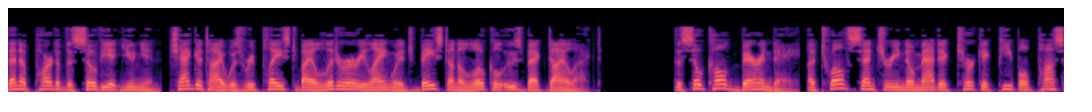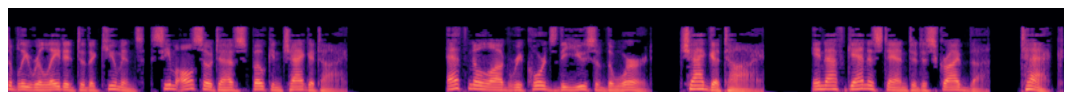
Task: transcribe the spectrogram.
then a part of the Soviet Union, Chagatai was replaced by a literary language based on a local Uzbek dialect. The so-called Baranday, a 12th-century nomadic Turkic people possibly related to the Cumans, seem also to have spoken Chagatai. Ethnologue records the use of the word Chagatai in Afghanistan to describe the Tek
